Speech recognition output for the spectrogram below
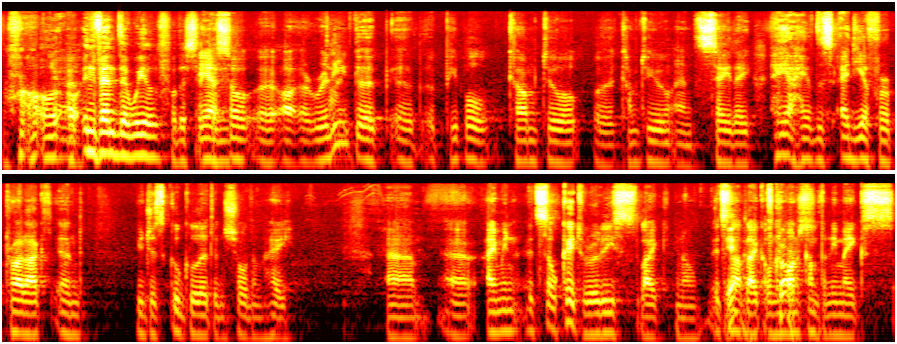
or, yeah. or, invent the wheel for the second. Yeah. So uh, uh really, uh, uh, people come to come to you and say they, hey, I have this idea for a product, and you just Google it and show them, hey. Um, I mean, it's okay to release like you know, it's yeah, not like only one company makes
